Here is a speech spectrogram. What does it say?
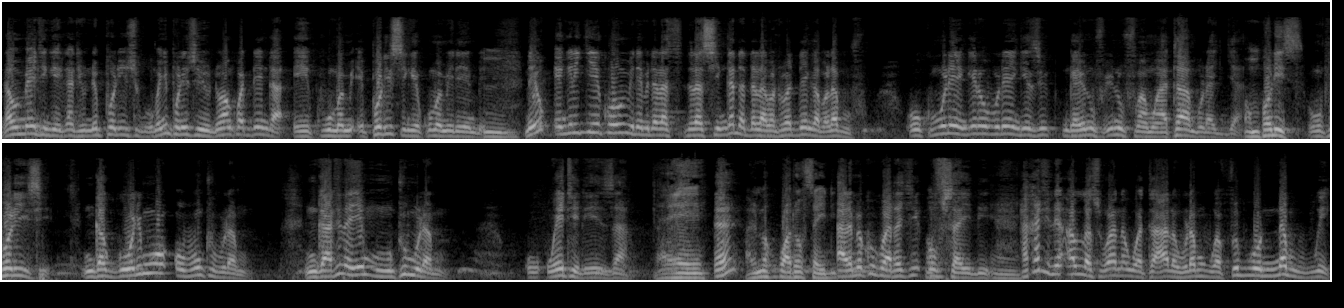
Gavumenti ngega nti ne polisi omanyi polisi newankwadde nga polisi ngaekuuma mirembe. Naye engeri gyekuumamu mirembe ddala singa naddala abantu badde nga balabufu okumulengera obulengezi nga uniform atambula ajja. Omupoliisi. Nga gwe olimu obuntu bulamu ng'ate naye muntu mulamu weetereeza. Eh, Eh? aleme kukwata ki? Offside. akati ne allah subhanahu wataala obulamu bwaffe bwonna bubwe.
